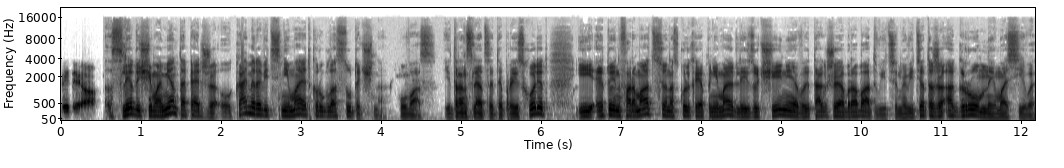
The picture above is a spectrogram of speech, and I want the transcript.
видео. Следующий момент, опять же, камера ведь снимает круглосуточно у вас, и трансляция это происходит, и эту информацию, насколько я понимаю, для изучения вы также обрабатываете, но ведь это же огромные массивы.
